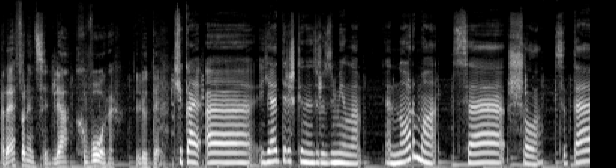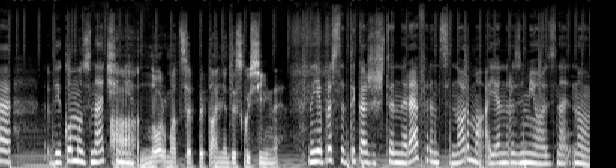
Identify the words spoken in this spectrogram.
референси для хворих людей. Чекай, а я трішки не зрозуміла. Норма це що? Це те, в якому значенні А норма це питання дискусійне. Ну я просто ти кажеш, це не референс, це норма, а я не розумію, от ну,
